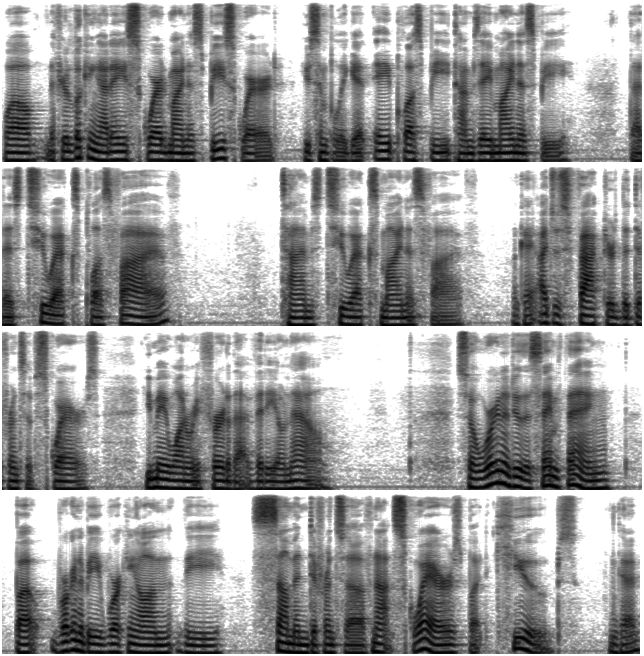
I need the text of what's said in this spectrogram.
well, if you're looking at a squared minus b squared, you simply get a plus b times a minus b. That is 2x plus 5 times 2x minus 5. Okay, I just factored the difference of squares. You may want to refer to that video now. So we're going to do the same thing, but we're going to be working on the sum and difference of not squares, but cubes. Okay,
